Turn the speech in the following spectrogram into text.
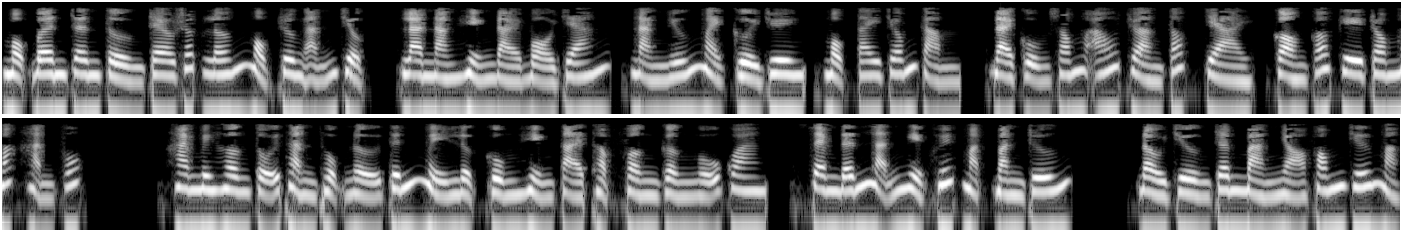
Một bên trên tường treo rất lớn một trương ảnh chụp, là nàng hiện đại bộ dáng, nàng nhướng mày cười duyên, một tay chống cằm đại cuộn sóng áo choàng tóc dài, còn có kia trong mắt hạnh phúc. Hai mươi hơn tuổi thành thục nữ tính mị lực cùng hiện tại thập phần gần ngũ quan, xem đến lãnh nghiệt huyết mạch bành trướng. Đầu trường trên bàn nhỏ phóng dưới mặt,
